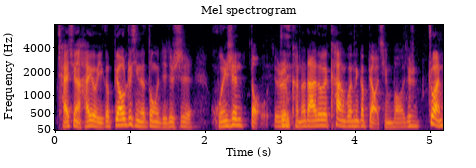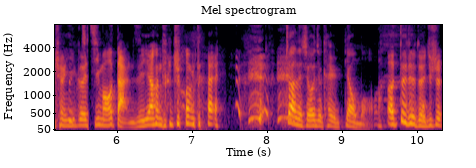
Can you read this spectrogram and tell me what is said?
柴犬还有一个标志性的动作就是浑身抖，就是可能大家都会看过那个表情包，就是转成一个鸡毛掸子一样的状态，转的时候就开始掉毛。啊，对对对，就是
